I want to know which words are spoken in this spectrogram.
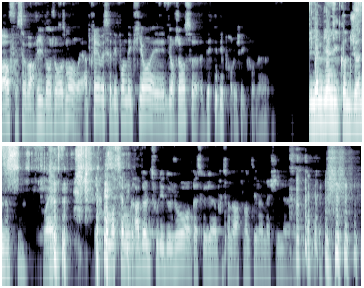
Oh, faut savoir vivre dangereusement, ouais. Après, ouais, ça dépend des clients et d'urgence euh, des, des projets qu'on a. Il aime bien l'icône jaune aussi. Ouais. Et recommencer mon Gradle tous les deux jours parce que j'ai l'impression d'avoir planté ma machine.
